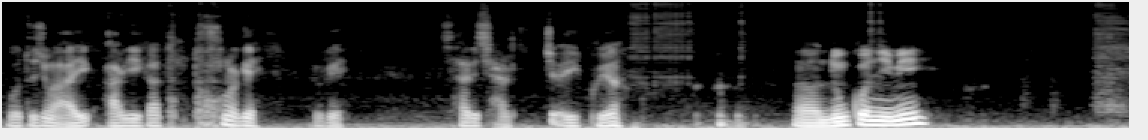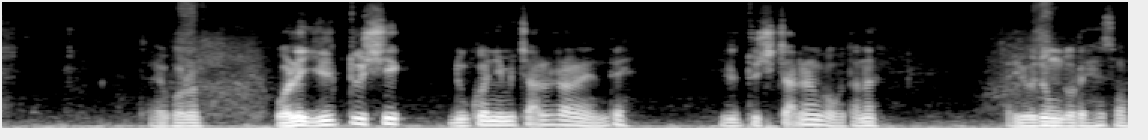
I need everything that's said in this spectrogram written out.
이것도 지금 아이, 아기가 통통하게 여기 살이 잘 쪄 있고요. 어, 눈꽃님이 자 이거를 원래 1두씩 눈꽃님이 자르라고 했는데 1두씩 자르는 것보다는 자, 요 정도로 해서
